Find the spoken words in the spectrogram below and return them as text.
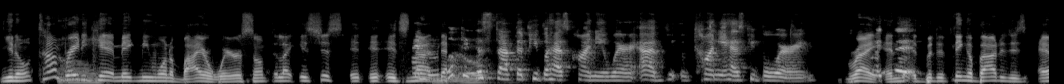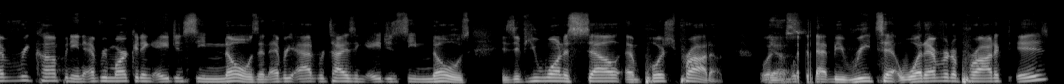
You know, Tom Brady oh. can't make me want to buy or wear something. Like it's just it, it it's not. And look that, at the stuff that people has Kanye wearing. Uh, Kanye has people wearing. Right, like and it. but the thing about it is, every company and every marketing agency knows, and every advertising agency knows, is if you want to sell and push product, yes. whether that be retail, whatever the product is,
